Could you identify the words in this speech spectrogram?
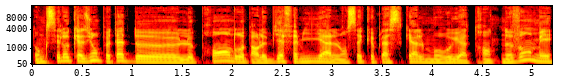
Donc c'est l'occasion peut-être de le prendre par le biais familial. On sait que Pascal mourut à 39 ans, mais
